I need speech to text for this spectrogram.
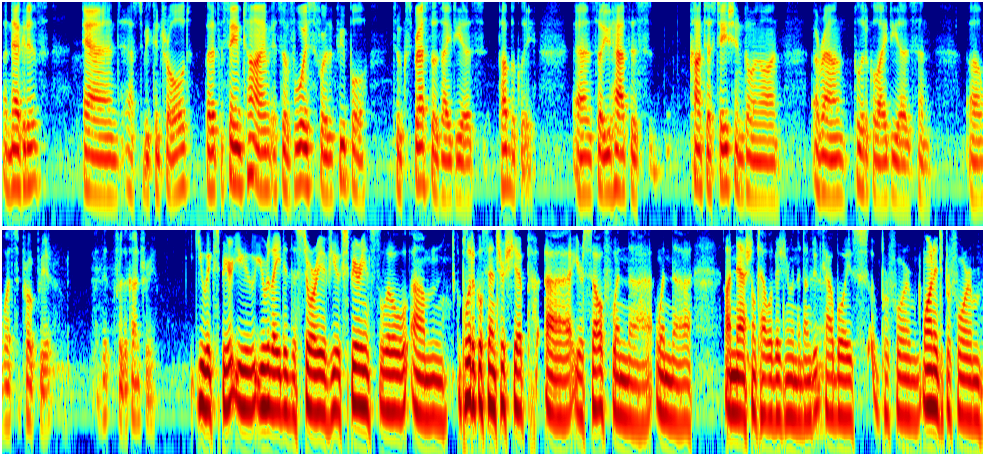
a negative and has to be controlled. But at the same time, it's a voice for the people to express those ideas publicly. And so you have this contestation going on around political ideas and uh, what's appropriate for the country you experience you you related the story of you experienced a little um, political censorship uh, yourself when uh, when uh, on national television when the Dangdut Cowboys performed wanted to perform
